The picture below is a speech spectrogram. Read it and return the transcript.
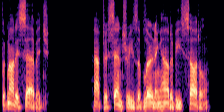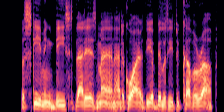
but not as savage. After centuries of learning how to be subtle, the scheming beast that is man had acquired the ability to cover up.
